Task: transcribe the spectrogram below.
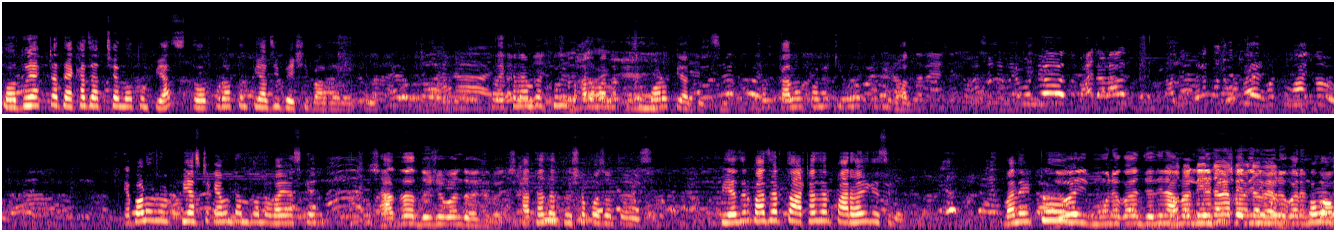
তো দু একটা দেখা যাচ্ছে নতুন পেঁয়াজ তো পুরাতন পেঁয়াজই বেশি বাজারে এখানে। তো এখানে আমরা খুবই ভালো মানের কিছু বড় পেঁয়াজ দিচ্ছি এবং কালার কোয়ালিটিগুলো খুবই ভালো। পেঁয়াজটা কেমন দাম বলল ভাই আজকে? সাত হাজার দুইশো পর্যন্ত হয়েছে ভাই। সাত হাজার দুশো পর্যন্ত হয়েছে। পেঁয়াজের বাজার তো আট হাজার পার হয়ে গেছিল। মানে একটু ওই মনে করেন যেদিন আমরা নিয়ে আসি সেদিনই মনে করেন কম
